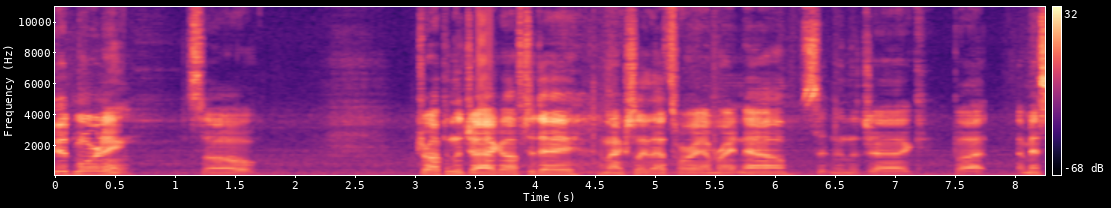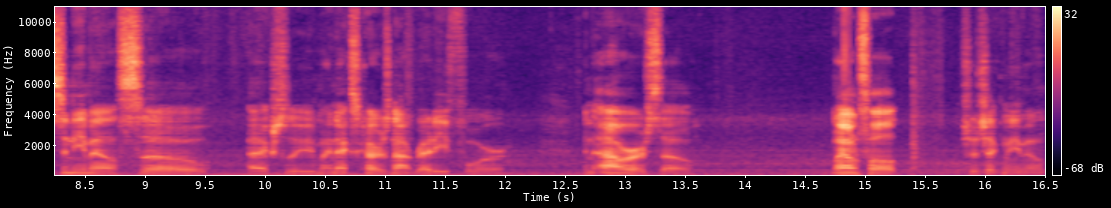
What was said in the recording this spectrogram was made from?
Good morning. So, dropping the Jag off today. I'm actually, that's where I am right now, sitting in the Jag, but I missed an email, so actually my next car is not ready for an hour or so. My own fault. Should check my email.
